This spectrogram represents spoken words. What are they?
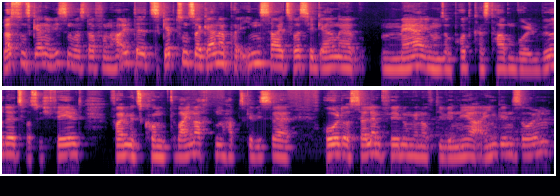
Lasst uns gerne wissen, was davon haltet. Gebt uns da gerne ein paar Insights, was ihr gerne mehr in unserem Podcast haben wollen würdet, was euch fehlt. Vor allem jetzt kommt Weihnachten, habt gewisse Hold- or Sell-Empfehlungen, auf die wir näher eingehen sollen.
